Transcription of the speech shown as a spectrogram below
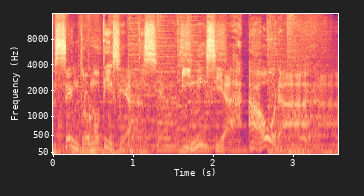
Centro Noticias. Inicia ahora.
